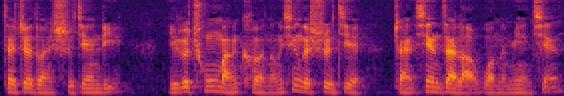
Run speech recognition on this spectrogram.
在这段时间里，一个充满可能性的世界。展现在了我们面前，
